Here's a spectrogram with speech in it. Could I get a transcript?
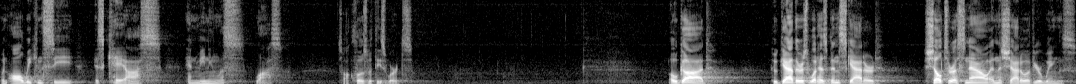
when all we can see is chaos and meaningless loss. So I'll close with these words. O God, who gathers what has been scattered, shelter us now in the shadow of your wings.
